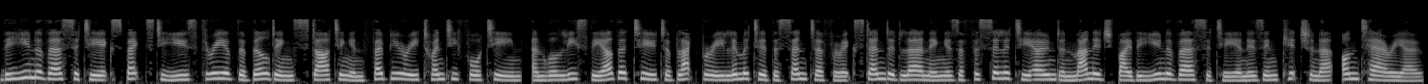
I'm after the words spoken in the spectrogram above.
The university expects to use three of the buildings starting in February 2014, and will lease the other two to BlackBerry Limited. The Center for Extended Learning is a facility owned and managed by the university and is in Kitchener, Ontario.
